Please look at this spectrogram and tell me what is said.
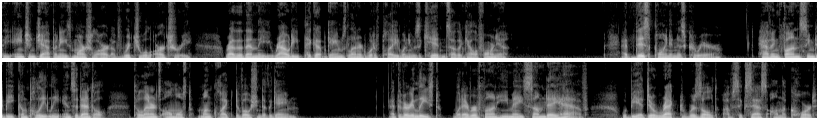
the ancient Japanese martial art of ritual archery, rather than the rowdy pickup games Leonard would have played when he was a kid in Southern California. At this point in his career, having fun seemed to be completely incidental to Leonard's almost monk like devotion to the game. At the very least, whatever fun he may someday have would be a direct result of success on the court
